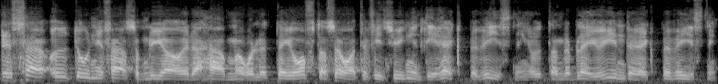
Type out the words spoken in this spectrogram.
Det ser ut ungefär som det gör i det här målet. Det är ofta så att det finns ju ingen direkt bevisning utan det blir ju indirekt bevisning.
